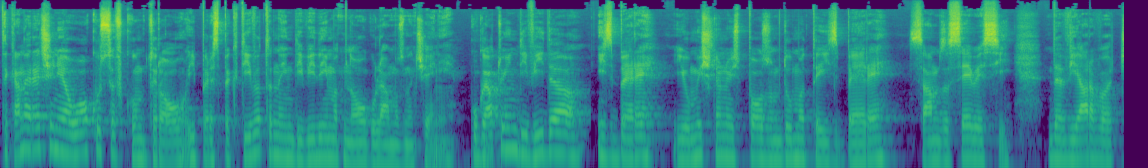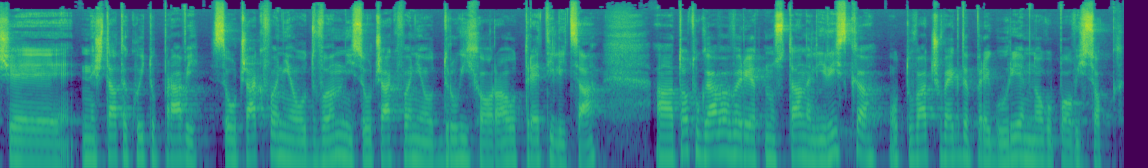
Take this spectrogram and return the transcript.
така наречения локусъв контрол и перспективата на индивида имат много голямо значение. Когато индивида избере, и умишлено използвам думата избере сам за себе си, да вярва, че нещата, които прави, са очаквания отвън и са очаквания от други хора, от трети лица, а, то тогава вероятността, нали, риска от това човек да прегори е много по-висок.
